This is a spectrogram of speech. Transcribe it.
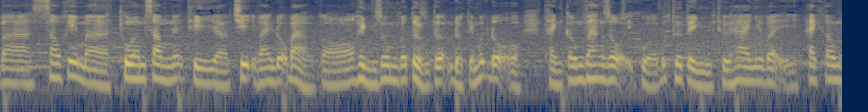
Và sau khi mà thu âm xong đấy thì à, chị và anh Đỗ Bảo có hình dung có tưởng tượng được cái mức độ thành công vang dội của bức thư tình thứ hai như vậy hay không?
